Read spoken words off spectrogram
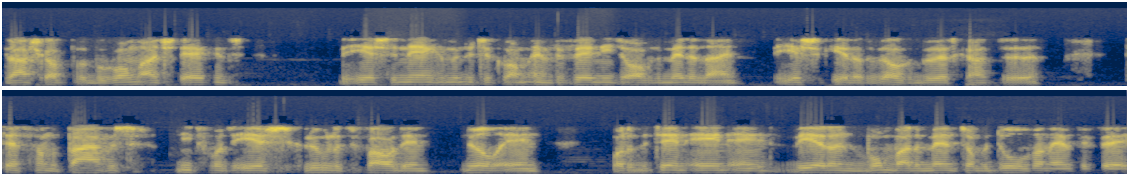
Graafschap begon uitstekend. De eerste negen minuten kwam MVV niet over de middenlijn. De eerste keer dat het wel gebeurd gaat Ted van de Pavers niet voor het eerst gruwelijke fout in. 0-1. Wordt het meteen 1-1. Weer een bombardement op het doel van MVV.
